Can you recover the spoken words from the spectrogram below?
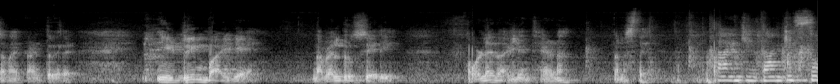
ಚೆನ್ನಾಗಿ ಕಾಣ್ತಿದ್ದಾರೆ ಈ ಡ್ರೀಮ್ ಬಾಯ್ಗೆ ನಾವೆಲ್ಲರೂ ಸೇರಿ ಒಳ್ಳೇದಾಗಲಿ ಅಂತ ಹೇಳೋಣ. ನಮಸ್ತೆ. Thank you thank you so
